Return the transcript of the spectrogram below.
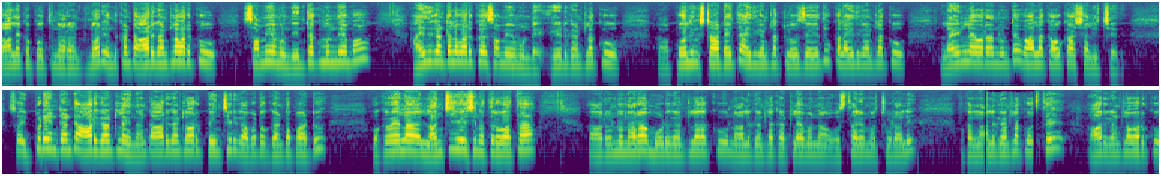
రాలేకపోతున్నారు అంటున్నారు. ఎందుకంటే ఆరు గంటల వరకు సమయం ఉంది. ఇంతకుముందేమో ఐదు గంటల వరకు సమయం ఉండే. ఏడు గంటలకు పోలింగ్ స్టార్ట్ అయితే ఐదు గంటలకు క్లోజ్ అయ్యేది. ఒక ఐదు గంటలకు లైన్లో ఎవరైనా ఉంటే వాళ్ళకి అవకాశాలు ఇచ్చేది. సో ఇప్పుడు ఏంటంటే ఆరు గంటలైంది అయింది. అంటే ఆరు గంటల వరకు పెంచారు కాబట్టి ఒక గంట పాటు. ఒకవేళ లంచ్ చేసిన తర్వాత రెండున్నర మూడు గంటలకు నాలుగు గంటలకు అట్లా ఏమన్నా వస్తారేమో చూడాలి. ఒక నాలుగు గంటలకు వస్తే ఆరు గంటల వరకు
